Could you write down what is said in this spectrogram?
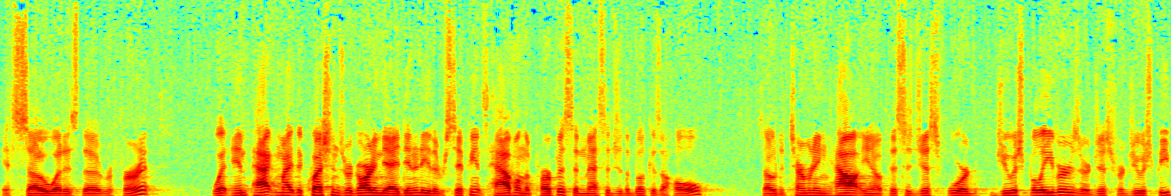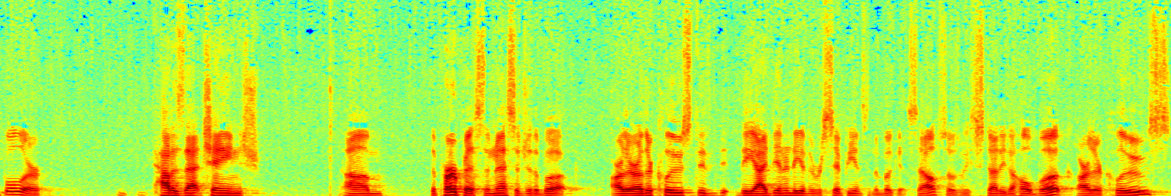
If so, what is the referent? What impact might the questions regarding the identity of the recipients have on the purpose and message of the book as a whole? So, determining how, you know, if this is just for Jewish believers or just for Jewish people, or how does that change um, the purpose and message of the book? Are there other clues to the identity of the recipients in the book itself? So, as we study the whole book, are there clues?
